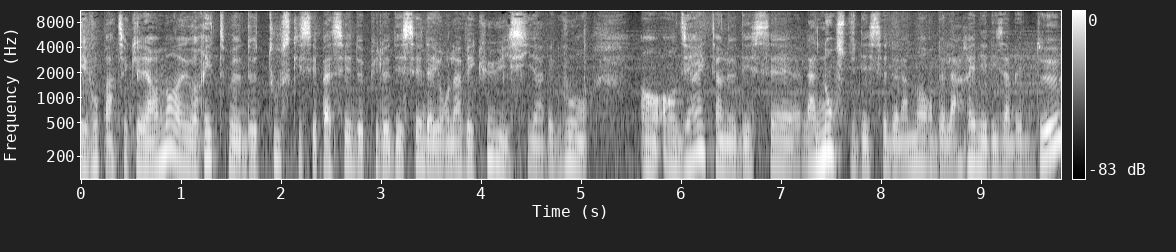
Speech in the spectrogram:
et vous particulièrement, au rythme de tout ce qui s'est passé depuis le décès. D'ailleurs, on l'a vécu ici avec vous direct, hein, l'annonce du décès de la mort de la reine Elisabeth II.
